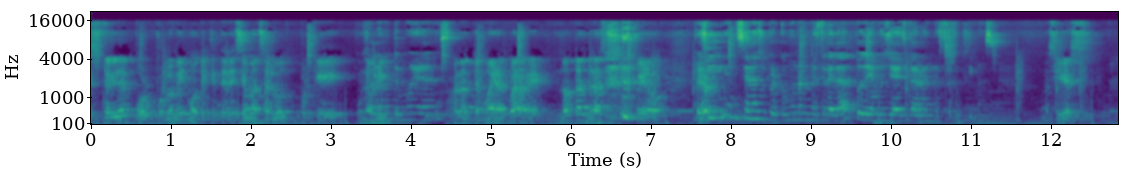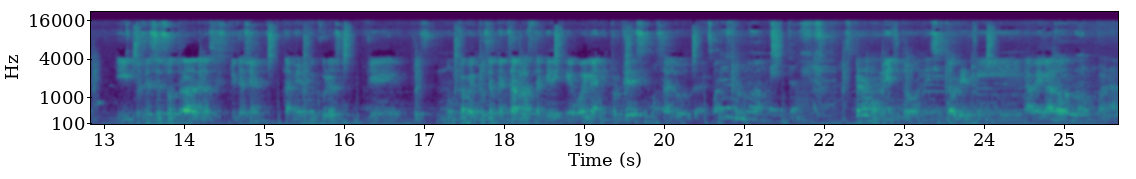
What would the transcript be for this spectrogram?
Te ayuda por, por lo mismo, de que te deseaban salud, porque una Ojalá no te mueras. Ojalá no te mueras. Bueno, eh, no tan drástico, pero... Pues pero sí, en escena súper común a nuestra edad, podríamos ya estar en nuestras últimas. Así es. Y pues esa es otra de las explicaciones, también muy curiosa, que pues nunca me puse a pensarlo hasta que dije, oigan, ¿y por qué decimos salud? Espera un estornudamos?" momento. Espera un momento, necesito abrir mi navegador, ¿no? Para,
